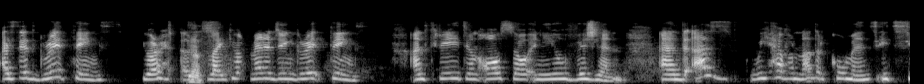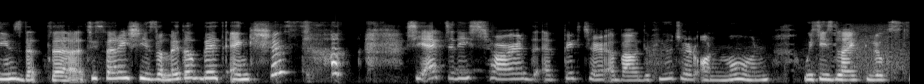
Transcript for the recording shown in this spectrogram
I said great things. You're uh, Yes. like you're managing great things and creating also a new vision. And as we have another comment, it seems that uh, Tisari she's a little bit anxious. she actually shared a picture about the future on moon which is like looks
